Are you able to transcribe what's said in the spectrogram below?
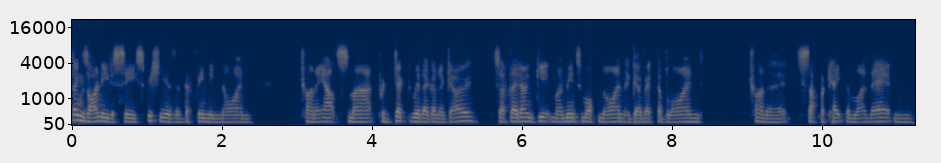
things I need to see, especially as a defending nine, trying to outsmart, predict where they're going to go. So if they don't get momentum off nine, they go back to blind, trying to suffocate them like that, and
